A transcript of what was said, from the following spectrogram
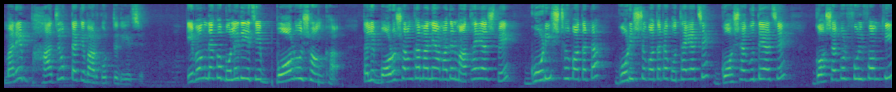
মানে ভাজকটাকে বার করতে দিয়েছে। এবং দেখো বলে দিয়েছে বড় সংখ্যা। তাহলে বড় সংখ্যা মানে আমাদের মাথায় আসবে গরিষ্ঠ কথাটা গরিষ্ঠ কথাটা কোথায় আছে? গসাগুতে আছে। গসাগুর ফুল ফর্ম কি?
